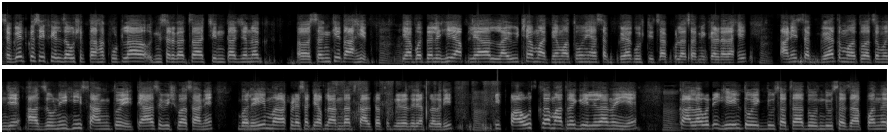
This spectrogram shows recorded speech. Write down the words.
सगळेच कसे फेल जाऊ शकता हा कुठला निसर्गाचा चिंताजनक संकेत आहेत. याबद्दलही आपल्या लाईव्हच्या माध्यमातून ह्या सगळ्या गोष्टीचा खुलासा मी करणार आहे. आणि सगळ्यात महत्वाचं म्हणजे अजूनही सांगतोय त्याच विश्वासाने भलेही मराठवाड्यासाठी आपला अंदाज कालचा चुकलेला जरी असला तरी. की पाऊस का मात्र गेलेला नाहीये. कालावधी घेईल तो एक दिवसाचा दोन दिवसाचा पण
